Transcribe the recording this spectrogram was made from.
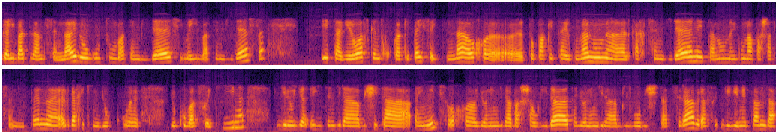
gai bat lan zen da, edo gutun baten bidez, e-mail baten bidez, eta gero azken trukaketa izaiten da, hor uh, topaketa eguna nun uh, elkartzen diren, eta nun eguna pasatzen duten, elgarrekin joku, joku batzuekin, gero egiten dira bisita hainitz, hor joanen gira basaurira eta joanen gira bilbo bisitatzera, beraz gehienetan da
